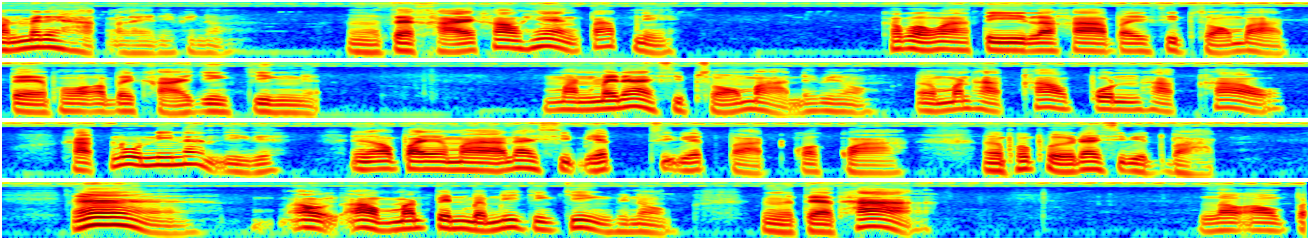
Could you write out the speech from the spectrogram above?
มันไม่ได้หักอะไรนี่พี่น้อง เออแต่ขายข้าวแห้งปั๊บนี่ เขาบอกว่าตีราคาไปสิบสองบาท แต่พอเอาไปขายจริง ๆ เนี่ย มันไม่ได้สิบสองบาทได้พี่น้องเออมันหักข้าวปนหักข้าว หักนู่นนี่นั่นอีกเด้เออเอาไปเอามาได้สิบเอ็ดสิบเอ็ดบาทกว่ากว่าเออเผลอๆได้สิบเอ็ดบาทอ่าเอาเอามันเป็นแบบนี้จริง ๆ พี่น้องเออแต่ถ้า เราเอาไป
